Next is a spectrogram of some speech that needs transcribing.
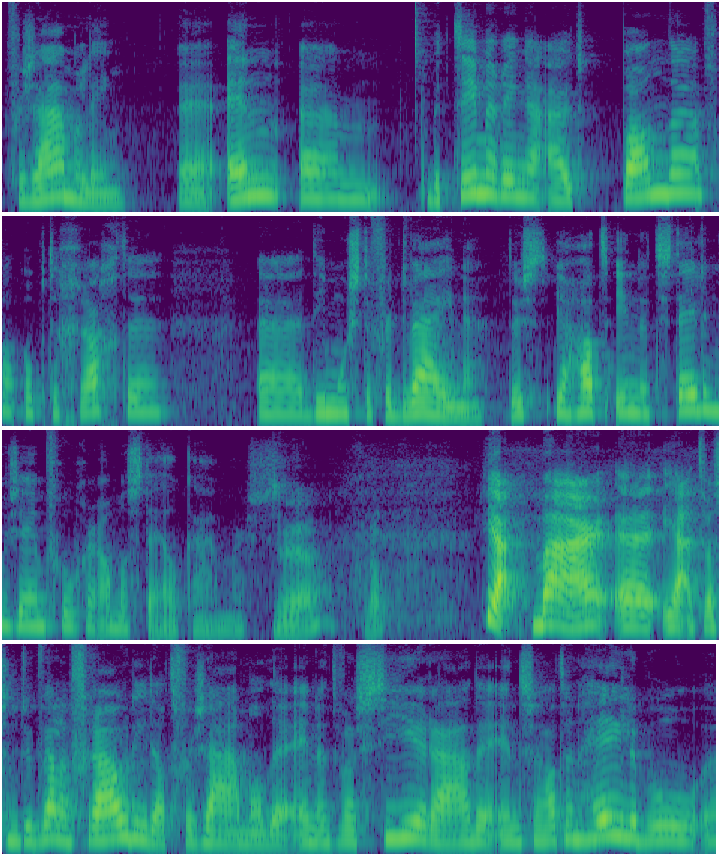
verzameling. Uh, en um, betimmeringen uit panden van, op de grachten eh, die moesten verdwijnen. Dus je had in het Stedelijk Museum vroeger allemaal stijlkamers. Ja. Ja, maar eh, ja, het was natuurlijk wel een vrouw die dat verzamelde. En het was sieraden. En ze had een heleboel eh,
